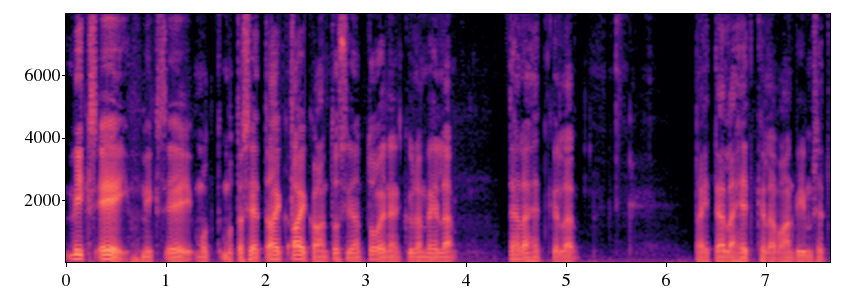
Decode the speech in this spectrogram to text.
miksi ei? Miksi ei? Mut, mutta se, että aika on tosiaan toinen. Kyllä meillä tällä hetkellä, tai tällä hetkellä vaan viimeiset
